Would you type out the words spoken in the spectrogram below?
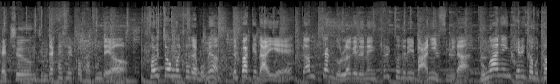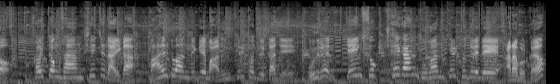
대충 짐작하실 것 같은데요. 설정을 찾아보면 뜻밖의 나이에 깜짝 놀라게 되는 캐릭터들이 많이 있습니다. 동안인 캐릭터부터 설정상 실제 나이가 말도 안 되게 많은 캐릭터들까지 오늘은 게임 속 최강 동안 캐릭터들에 대해 알아볼까요?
